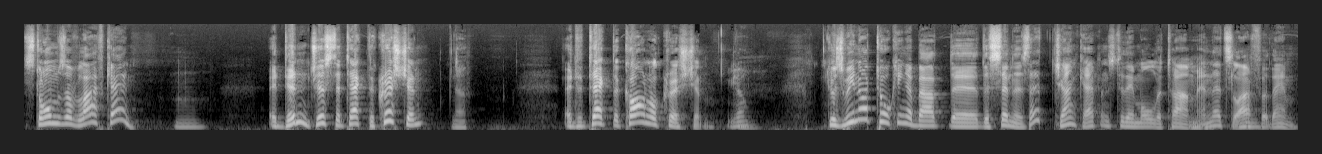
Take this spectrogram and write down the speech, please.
Storms of life came. Mm. It didn't just attack the Christian, No. it attacked the carnal Christian. Yeah. Because we're not talking about the, the sinners. That junk happens to them all the time, and mm. That's life for them.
